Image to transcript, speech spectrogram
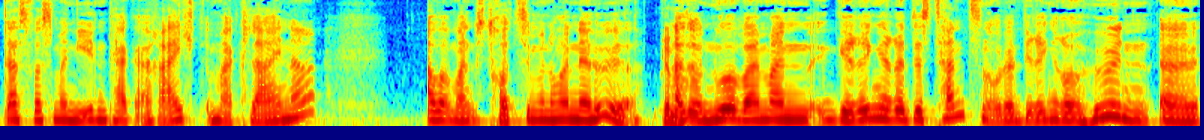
das, was man jeden Tag erreicht, immer kleiner aber man ist trotzdem noch in der Höhe. Genau. Also nur weil man geringere Distanzen oder geringere Höhen äh,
